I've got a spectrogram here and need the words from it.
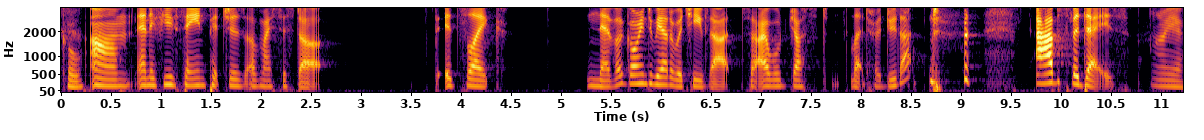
cool. Um and if you've seen pictures of my sister it's like never going to be able to achieve that. So I will just let her do that. Abs for days Oh yeah.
